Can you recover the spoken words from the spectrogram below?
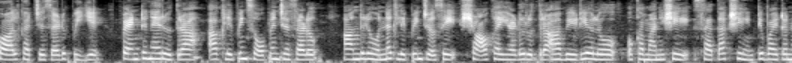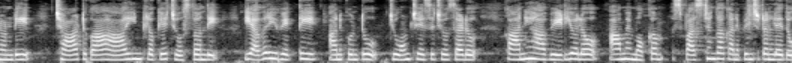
కాల్ కట్ చేశాడు పిఏ. వెంటనే రుద్ర ఆ క్లిప్పింగ్స్ ఓపెన్ చేశాడు. అందులో ఉన్న క్లిప్పింగ్ చూసి షాక్ అయ్యాడు రుద్ర. ఆ వీడియోలో ఒక మనిషి శతాక్షి ఇంటి బయట నుండి చాటుగా ఆ ఇంట్లోకే చూస్తోంది. ఎవరి వ్యక్తి అనుకుంటూ జూమ్ చేసి చూశాడు. కానీ ఆ వీడియోలో ఆమె ముఖం స్పష్టంగా కనిపించడం లేదు.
